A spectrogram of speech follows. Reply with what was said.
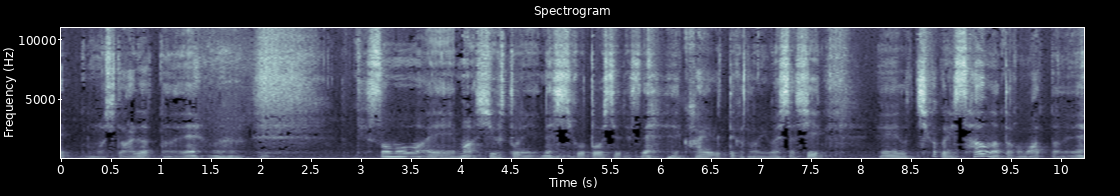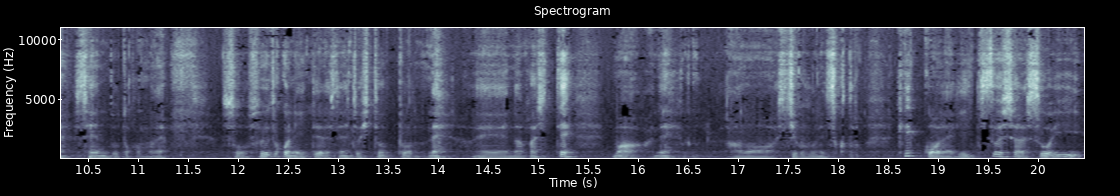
ってもちょっとあれだったんでね、うん。でそのまま、えー、まあ、シフトにね、仕事をしてですね、帰るって方もいましたし、えー、近くにサウナとかもあったんでね、鮮度とかもね、そう、そういうとこに行ってですね、ちょっと一風呂ね、えー、流して、まあね、あの、仕事に就くと。結構ね、立地としてはすごいいい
